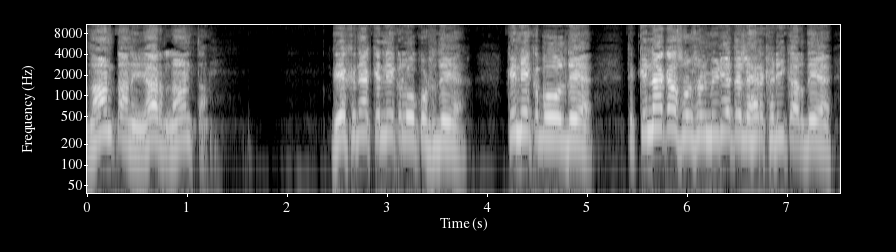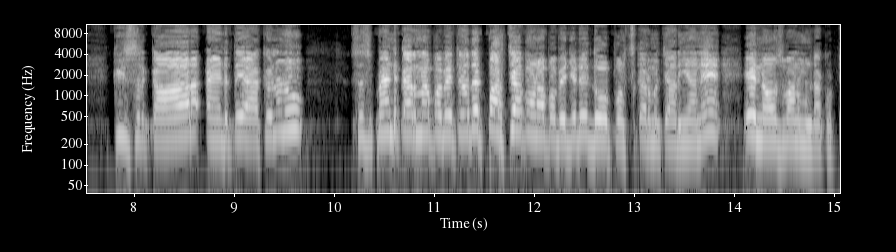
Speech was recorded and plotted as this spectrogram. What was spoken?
ਲਾਂਟਾ ਨੇ ਯਾਰ ਲਾਂਟਾ ਦੇਖਦੇ ਆ ਕਿੰਨੇ ਕੁ ਲੋਕ ਉੱਠਦੇ ਆ। ਕਿੰਨੇ ਕੁ ਬੋਲਦੇ ਆ ਤੇ ਕਿੰਨਾ ਕਾ ਸੋਸ਼ਲ ਮੀਡੀਆ ਤੇ ਲਹਿਰ ਖੜੀ ਕਰਦੇ ਆ ਕਿ ਸਰਕਾਰ ਐਂਡ ਤੇ ਆ ਕੇ ਉਹਨਾਂ ਨੂੰ ਸਸਪੈਂਡ ਕਰਨਾ ਪਵੇ ਤੇ ਉਹਦੇ ਪਰਚਾ ਪਾਉਣਾ ਪਵੇ ਜਿਹੜੇ ਦੋ ਪੁਲਿਸ ਕਰਮਚਾਰੀਆਂ ਨੇ, ਇਹ ਨੌਜਵਾਨ ਮੁੰਡਾ ਕੁੱਟੇ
